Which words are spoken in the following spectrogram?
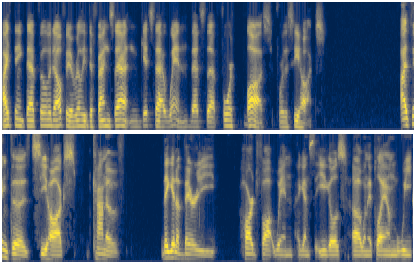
I think that Philadelphia really defends that and gets that win. That's that fourth loss for the Seahawks. I think the Seahawks kind of they get a very hard fought win against the Eagles uh, when they play them week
